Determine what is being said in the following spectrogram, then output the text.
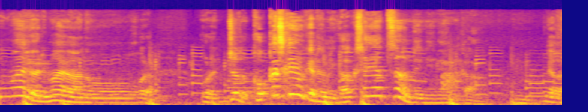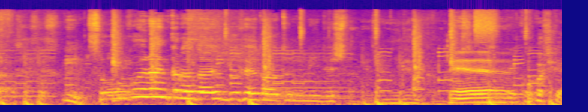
今より前はあのほら俺ちょっと国家試験受けるのに学生やってたんで2年間、うんだからうんそこら辺からだいぶフェードアウト気味でしたね2年間。へえ国家試験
